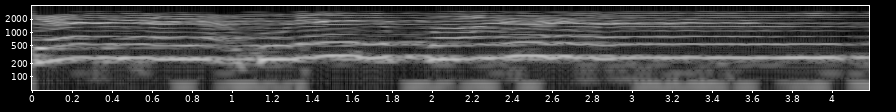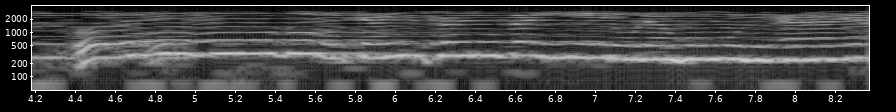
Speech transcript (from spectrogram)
كانا يأكلان الطعام. انظر كيف نبين لهم الآيات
